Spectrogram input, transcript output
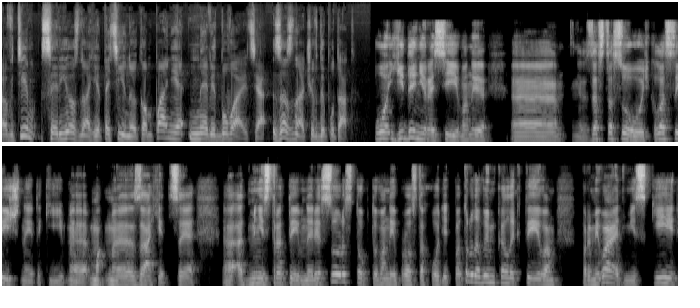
Втім, серйозної агітаційної кампанії не відбувається, зазначив депутат. По єдиній Росії вони е, застосовують класичний такий е, м- захід. Це е, адміністративний ресурс, тобто вони просто ходять по трудовим колективам, промивають мізки.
